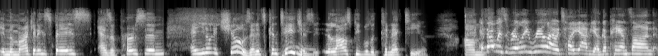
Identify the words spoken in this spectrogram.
in the marketing space as a person and you know it shows and it's contagious it allows people to connect to you um If I was really real, I would tell you I have yoga pants on,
